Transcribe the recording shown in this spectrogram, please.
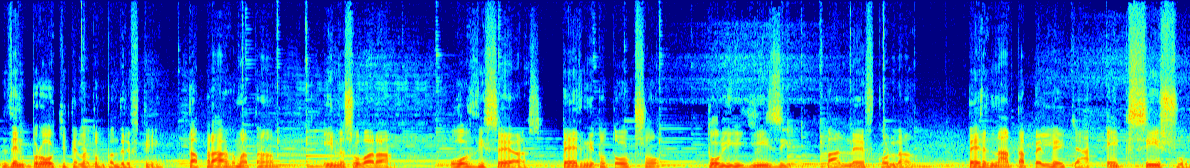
δεν πρόκειται να τον παντρευτεί. Τα πράγματα είναι σοβαρά. Ο Οδυσσέας παίρνει το τόξο, το λυγίζει πανεύκολα, περνά τα πελέκια εξίσου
